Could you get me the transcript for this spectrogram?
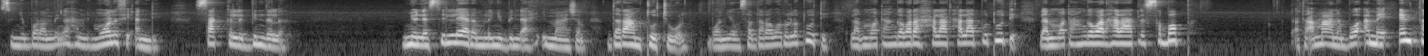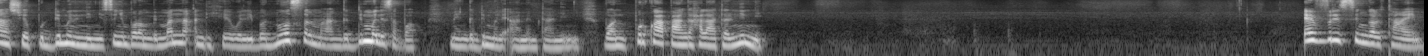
suñu borom bi nga xam ne moo la fi andi sàkk la bind la ñu ne si leeram la ñu bind ak image am daraam tuutiwul bon yow sa dara waru la tuuti lan moo tax nga war a xalaat xalaat bu tuuti lan moo tax nga war a xalaat sa bopp ata amaana boo amee intention pour dimbali nit ñi suñu borom bi mën na andi xéewal yi ba non seulement nga dimbali sa bopp mais nga dimbali en même temps nit ñi bon pourquoi pas nga xalaatal nit ñi every single time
